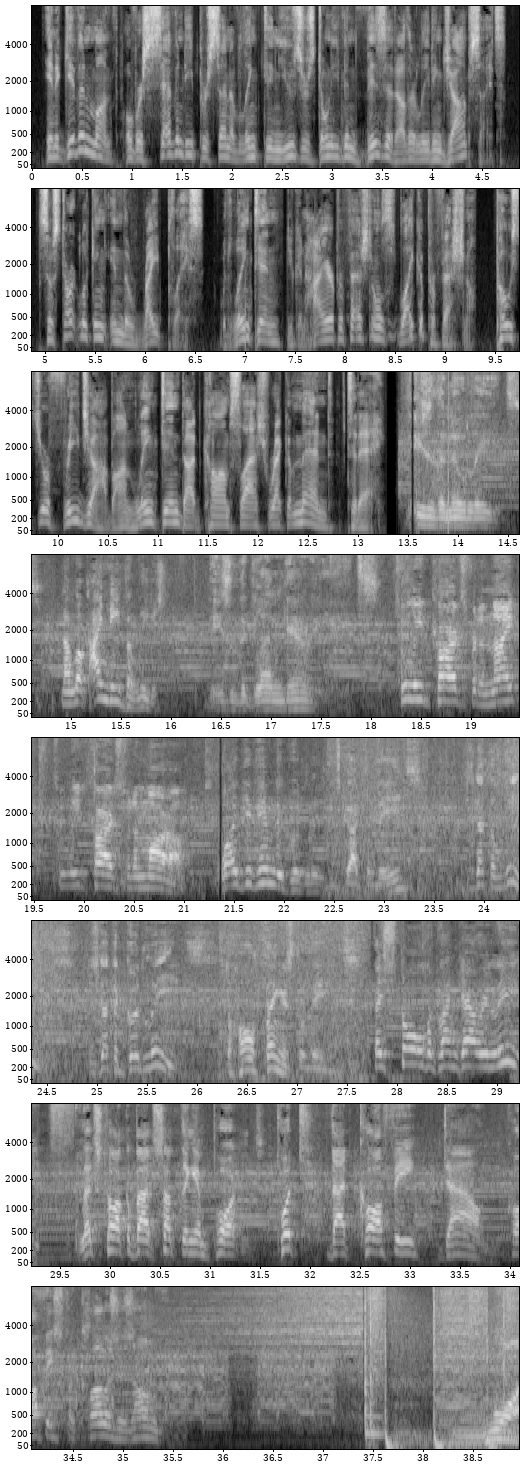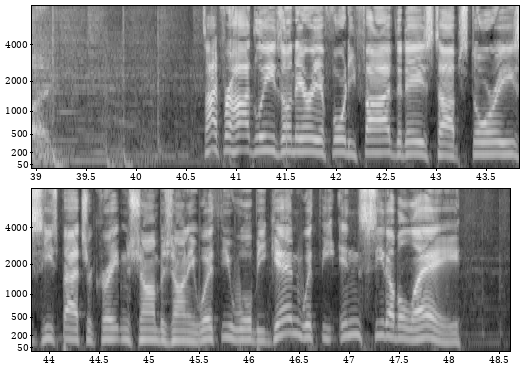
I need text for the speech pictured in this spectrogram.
In a given month, over 70% of LinkedIn users don't even visit other leading job sites. So start looking in the right place. With LinkedIn, you can hire professionals like a professional. Post your free job on linkedin.com slash recommend today. These are the new leads. Now look, I need the leads. These are the Glengarry leads. Two lead cards for tonight, two lead cards for tomorrow. Why give him the good leads? He's got the leads. He's got the leads. He's got the good leads. The whole thing is the leads. They stole the Glengarry leads. Let's talk about something important. Put that coffee down. Coffee's for closers only. One. Time for hot leads on Area 45, Today's top stories. He's Patrick Creighton, Shaun Bijani with you. We'll begin with the NCAA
